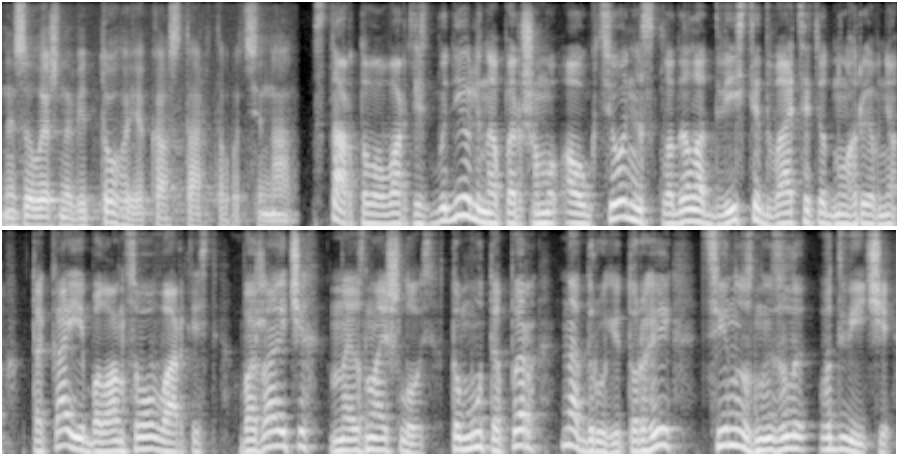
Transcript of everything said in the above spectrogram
незалежно від того, яка стартова ціна. Стартова вартість будівлі на першому аукціоні складала 221 гривню. Така її балансова вартість. Бажаючих не знайшлось. Тому тепер на другі торги ціну знизили вдвічі,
